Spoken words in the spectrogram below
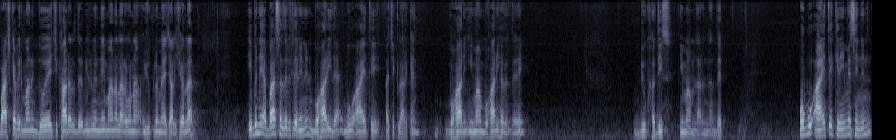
başka bir mana göğe çıkarıldı, bilmiyorum ne manalar ona yüklemeye çalışıyorlar. İbni Abbas Hazretleri'nin Buhari'de bu ayeti açıklarken Buhari, İmam Buhari Hazretleri büyük hadis imamlarındandır. O bu ayet-i kerimesinin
